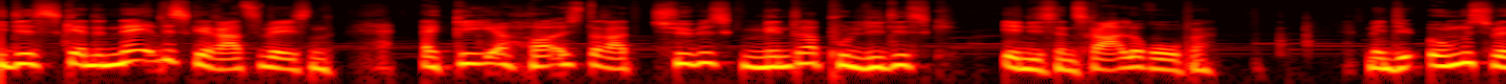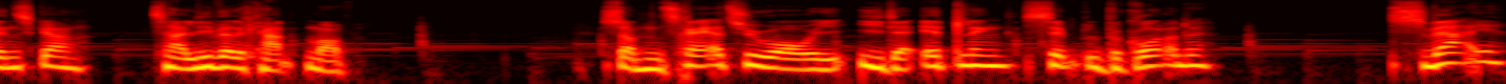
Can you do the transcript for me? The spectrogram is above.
i det skandinaviske retsvæsen agerer højesteret typisk mindre politisk end i Centraleuropa. Men de unge svenskere tager alligevel kampen op. Som den 23-årige Ida Edling simpelt begrunder det, Sverige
